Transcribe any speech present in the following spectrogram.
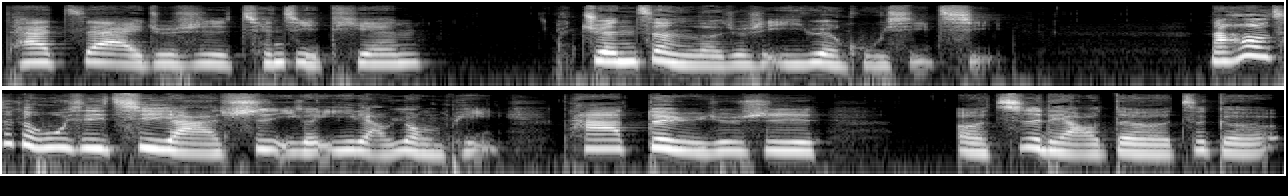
他在就是前几天捐赠了就是医院呼吸器。然后这个呼吸器啊，是一个医疗用品，它对于就是呃治疗的这个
